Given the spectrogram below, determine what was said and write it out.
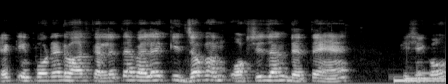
एक इंपॉर्टेंट बात कर लेते हैं पहले कि जब हम ऑक्सीजन देते हैं किसी को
